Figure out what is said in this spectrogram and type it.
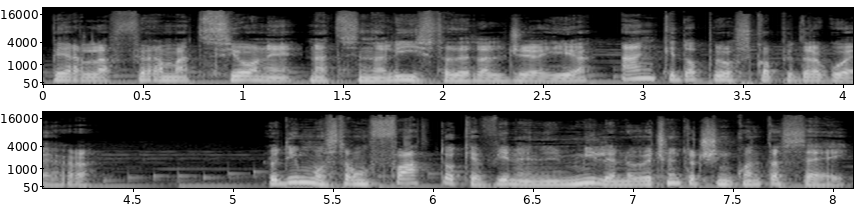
per l'affermazione nazionalista dell'Algeria anche dopo lo scoppio della guerra. Lo dimostra un fatto che avviene nel 1956,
